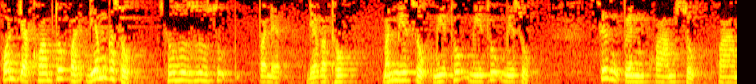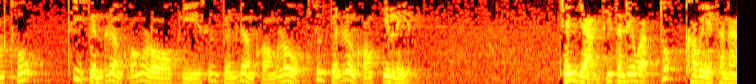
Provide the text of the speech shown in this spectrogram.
พ้นจากความทุกข์ไปเดี๋ยวมันก็สุขสุขสุขสุขไปเเดี๋ยวก็ทุกข์มันมีสุขมีทุกข์มีทุกข์มีสุข ซึ่งเป็นความสุขความทุกข์ที่เป็นเรื่องของโลกีซึ่งเป็นเรื่องของโลก ซึ่งเป็นเรื่องของกิเลสเช่นอย่างที่ท่านเรียกว่าทุกขเวทนา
